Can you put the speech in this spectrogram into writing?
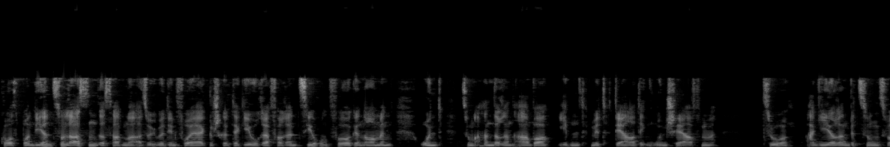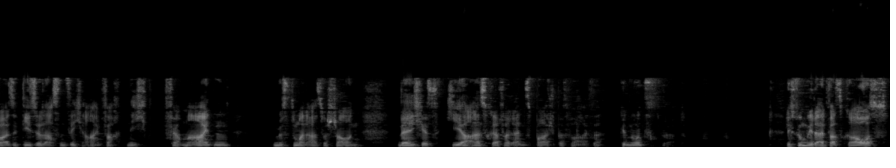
korrespondieren zu lassen. Das haben wir also über den vorherigen Schritt der Georeferenzierung vorgenommen und zum anderen aber eben mit derartigen Unschärfen zu agieren, beziehungsweise diese lassen sich einfach nicht vermeiden müsste man also schauen, welches hier als Referenz beispielsweise genutzt wird. Ich zoome wieder etwas raus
